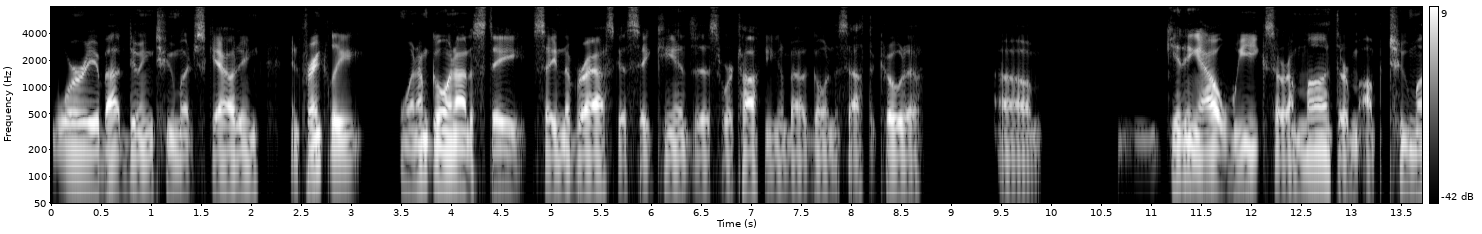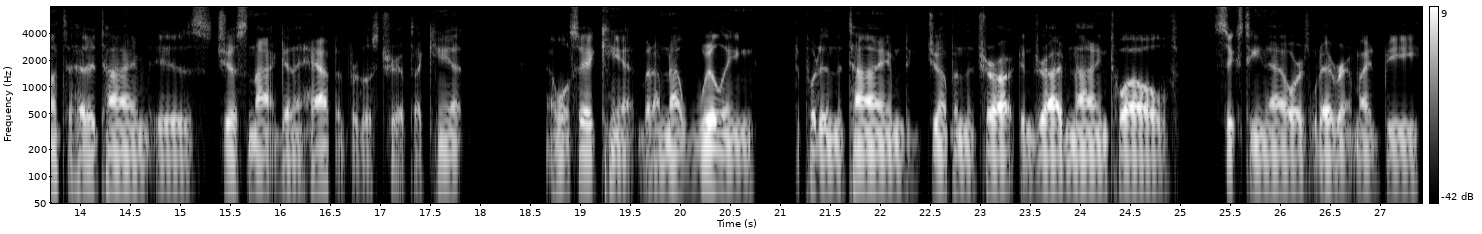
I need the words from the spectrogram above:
worry about doing too much scouting. And frankly, when I'm going out of state, say Nebraska, say Kansas, we're talking about going to South Dakota. Um, getting out weeks or a month or um, two months ahead of time is just not going to happen for those trips. I can't, I won't say I can't, but I'm not willing to put in the time to jump in the truck and drive 9, 12, 16 hours, whatever it might be,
